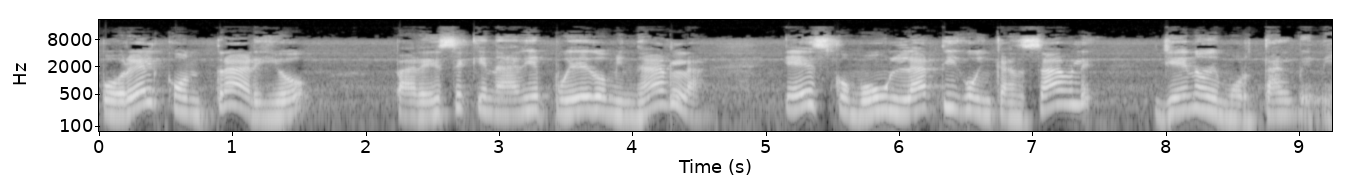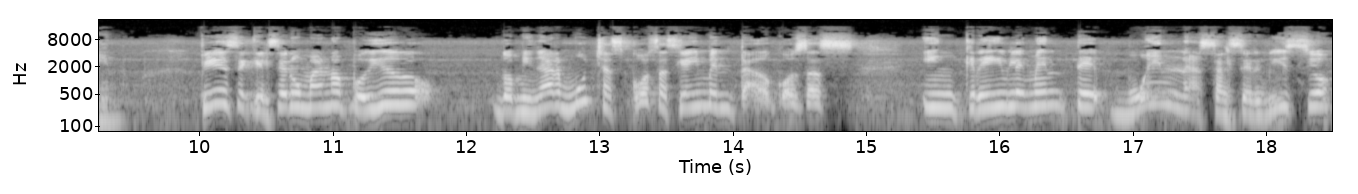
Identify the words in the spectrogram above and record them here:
por el contrario, parece que nadie puede dominarla. Es como un látigo incansable lleno de mortal veneno. Fíjense que el ser humano ha podido dominar muchas cosas y ha inventado cosas increíblemente buenas al servicio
